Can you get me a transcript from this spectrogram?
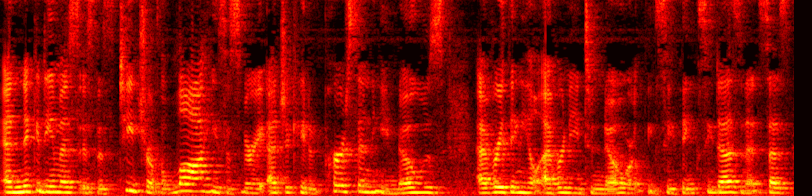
And Nicodemus is this teacher of the law. He's this very educated person. He knows everything he'll ever need to know, or at least he thinks he does. And it says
